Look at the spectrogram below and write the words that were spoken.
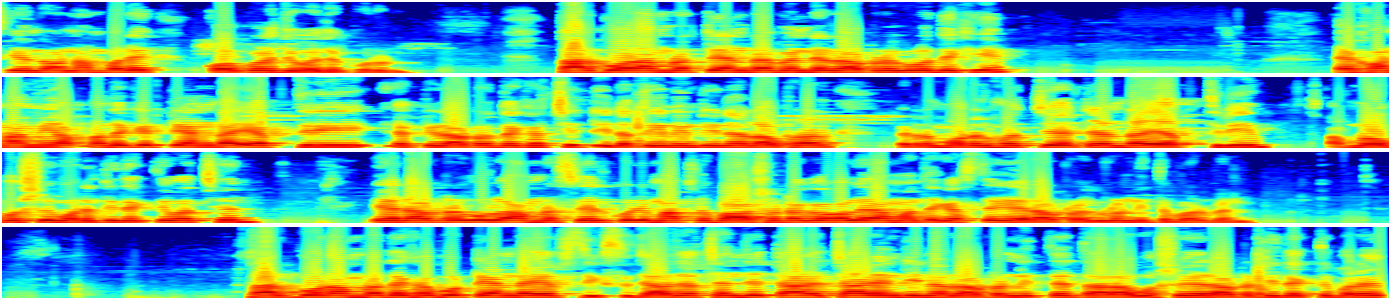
স্ক্রিনে দেওয়া নাম্বারে কল করে যোগাযোগ করুন। তারপর আমরা টেন্ডা ব্যান্ডের রাউটারগুলো দেখি। এখন আমি আপনাদেরকে টেন্ডা এফ থ্রি একটি রাউটার দেখাচ্ছি। এটা তিন ইন্টিনার রাউটার এটার মডেল হচ্ছে টেন্ডা এফ থ্রি আপনারা অবশ্যই মডেলটি দেখতে পাচ্ছেন। এই রাউটারগুলো আমরা সেল করি মাত্র বারোশো টাকা হলে আমাদের কাছ থেকে এই রাউটারগুলো নিতে পারবেন। তারপর আমরা দেখাবো টেন্ডা এফ সিক্স যারা যাচ্ছেন যে চার এন্টিনার রাউটার নিতে, তারা অবশ্যই রাউটারটি দেখতে পারেন।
